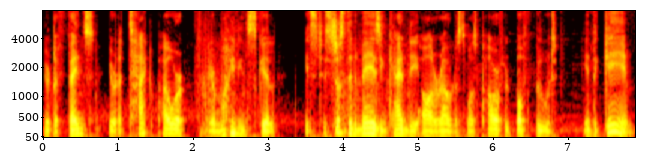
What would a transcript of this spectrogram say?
your defense, your attack power, your mining skill. It's, it's just an amazing candy all around. It's the most powerful buff food in the game.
